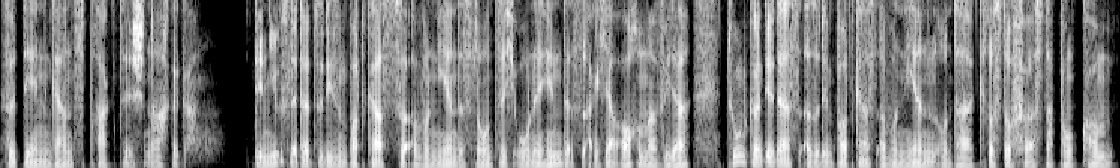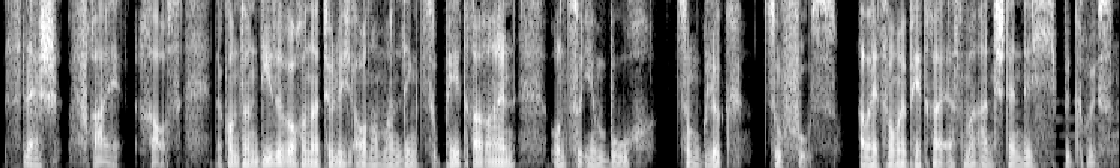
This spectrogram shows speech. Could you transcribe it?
wird denen ganz praktisch nachgegangen. Den Newsletter zu diesem Podcast zu abonnieren, das lohnt sich ohnehin, das sage ich ja auch immer wieder. Tun könnt ihr das, also den Podcast abonnieren unter christoförster.com slash frei raus. Da kommt dann diese Woche natürlich auch nochmal ein Link zu Petra rein und zu ihrem Buch Zum Glück zu Fuß. Aber jetzt wollen wir Petra erstmal anständig begrüßen.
